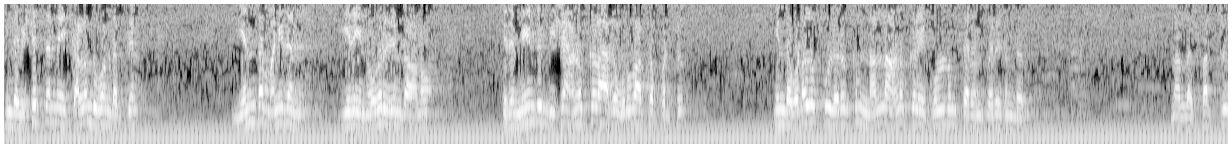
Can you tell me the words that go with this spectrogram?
இந்த விஷத்தன்மை கலந்து கொண்ட பின் எந்த மனிதன் இதை நுகர்கின்றானோ இது மீண்டும் விஷ அணுக்களாக உருவாக்கப்பட்டு இந்த உடலுக்குள் இருக்கும் நல்ல அணுக்களை கொள்ளும் திறன் பெறுகின்றது. நல்ல சற்று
